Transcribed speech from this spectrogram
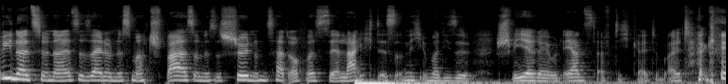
binational zu sein und es macht Spaß und es ist schön und es hat auch was sehr Leichtes und nicht immer diese Schwere und Ernsthaftigkeit im Alltag.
